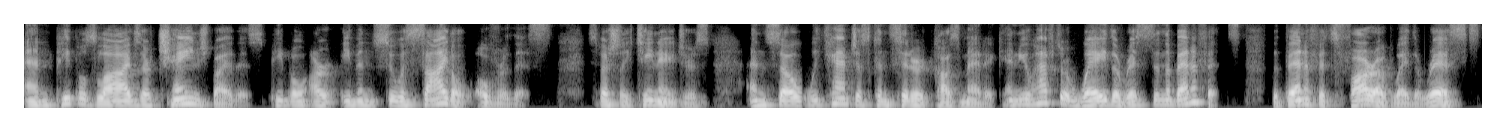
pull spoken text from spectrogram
And people's lives are changed by this. People are even suicidal over this, especially teenagers. And so we can't just consider it cosmetic. And you have to weigh the risks and the benefits. The benefits far outweigh the risks.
